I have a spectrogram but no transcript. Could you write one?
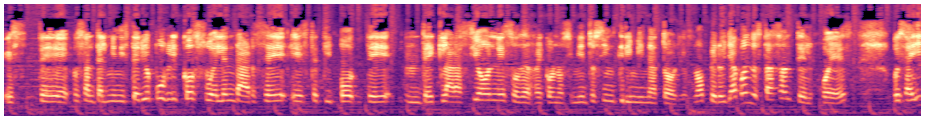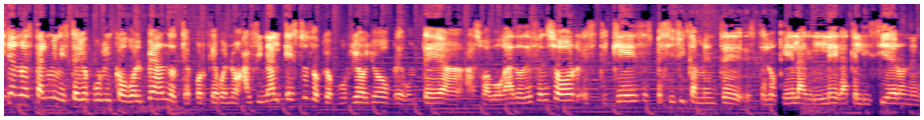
este, pues ante el Ministerio Público suelen darse este tipo de declaraciones o de reconocimientos incriminatorios, ¿no? Pero ya cuando estás ante el juez, pues ahí ya no está el Ministerio Público golpeándote, porque bueno, al final esto es lo que ocurrió. Yo pregunté a, su abogado defensor, este, qué es específicamente este, lo que él alega que le hicieron en,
